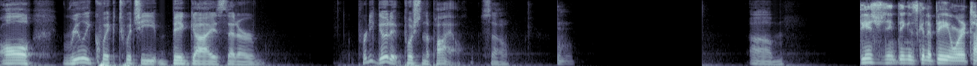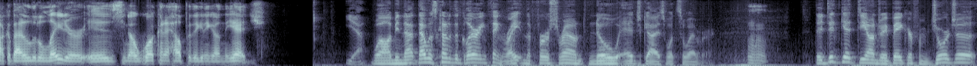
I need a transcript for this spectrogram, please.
all really quick, twitchy, big guys that are pretty good at pushing the pile. So, um, The interesting thing is going to be, and we're going to talk about it a little later, is you know what kind of help are they going to get on the edge? Yeah. Well, I mean that that was kind of the glaring thing, right? In the first round, no edge guys whatsoever. Mhm. They did get DeAndre Baker from Georgia.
